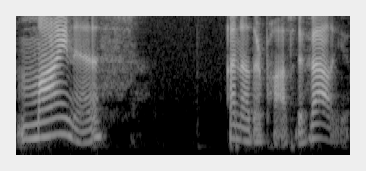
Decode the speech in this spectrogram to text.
minus another positive value.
